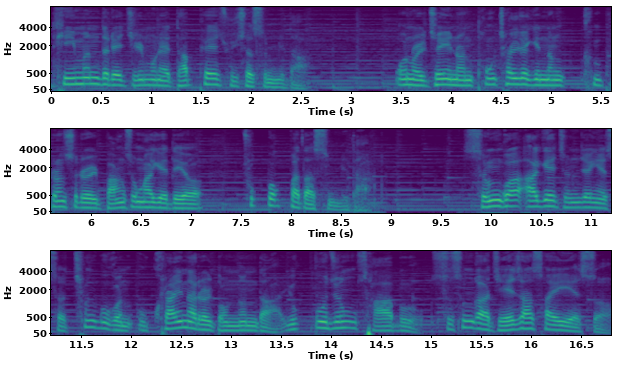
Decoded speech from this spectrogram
팀원들의 질문에 답해 주셨습니다. 오늘 저희는 통찰력 있는 컨퍼런스를 방송하게 되어 축복받았습니다. 성과 악의 전쟁에서 천국은 우크라이나를 돕는다. 6부 중 4부 스승과 제자 사이에서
